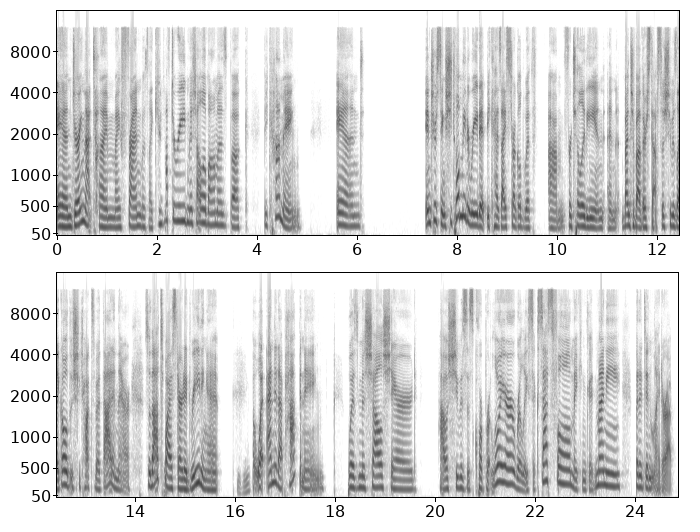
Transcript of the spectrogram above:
And during that time, my friend was like, You have to read Michelle Obama's book, Becoming. And interesting, she told me to read it because I struggled with um, fertility and, and a bunch of other stuff. So she was like, oh, she talks about that in there. So that's why I started reading it. Mm-hmm. But what ended up happening was Michelle shared how she was this corporate lawyer, really successful, making good money, but it didn't light her up.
